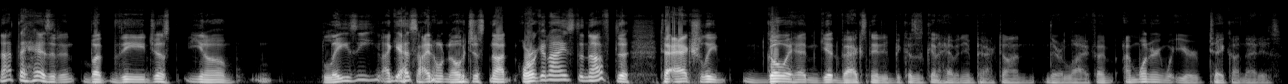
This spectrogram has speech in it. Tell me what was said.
not the hesitant, but the just, you know, lazy, I guess. I don't know, just not organized enough to, to actually go ahead and get vaccinated because it's going to have an impact on their life. I'm, I'm wondering what your take on that is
